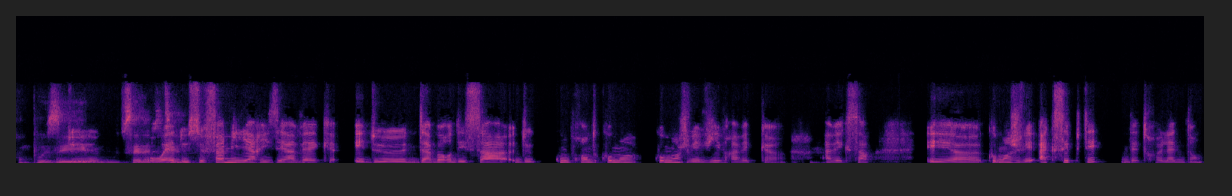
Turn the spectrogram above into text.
composer de, ouais, de se familiariser mmh. avec et de d'aborder ça, de comprendre comment comment je vais vivre avec avec ça et comment je vais accepter d'être là-dedans.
